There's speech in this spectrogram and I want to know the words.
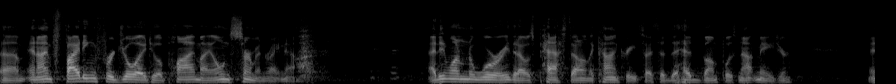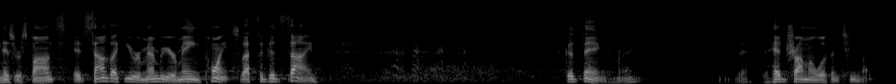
Um, and I'm fighting for joy to apply my own sermon right now. I didn't want him to worry that I was passed out on the concrete, so I said the head bump was not major. And his response, it sounds like you remember your main point, so that's a good sign. it's a good thing, right? The, the head trauma wasn't too much.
